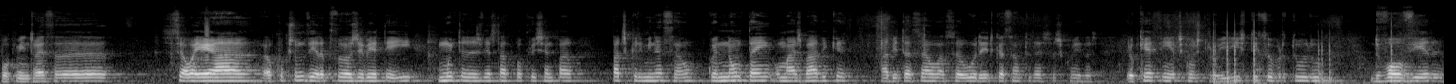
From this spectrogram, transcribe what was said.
Pouco me interessa se ela é, a, é o que eu costumo dizer, a pessoa LGBTI muitas das vezes está pouco fechando para, para a discriminação, quando não tem o mais básico, a habitação, a saúde, a educação, todas essas coisas. Eu quero sim a desconstruir isto e, sobretudo, devolver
